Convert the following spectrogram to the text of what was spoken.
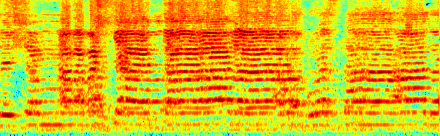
प्यत् पुरस्तादता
